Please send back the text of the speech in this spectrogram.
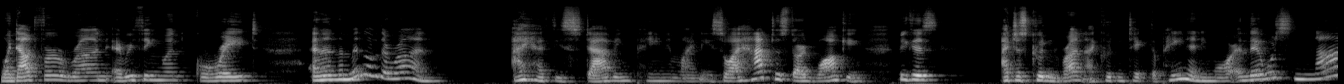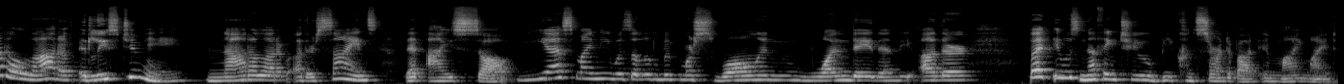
went out for a run, everything went great. And in the middle of the run, I had this stabbing pain in my knee. So I had to start walking because I just couldn't run. I couldn't take the pain anymore. And there was not a lot of, at least to me, not a lot of other signs that I saw. Yes, my knee was a little bit more swollen one day than the other, but it was nothing to be concerned about in my mind.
